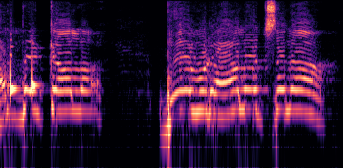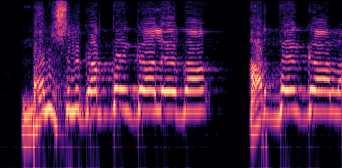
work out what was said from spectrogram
అర్థం కాల? దేవుడు ఆలోచన మనుషులకు అర్థం కాలేదా? అర్థం కాల?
